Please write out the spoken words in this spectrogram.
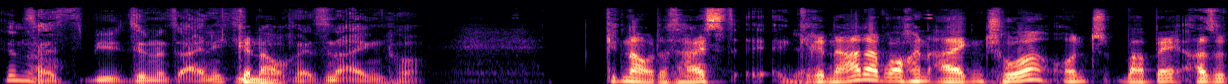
Genau. Das heißt, wir sind uns einig, die Genau. brauchen jetzt ein Eigentor. Genau, das heißt, äh, Grenada braucht ein Eigentor und Barba also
